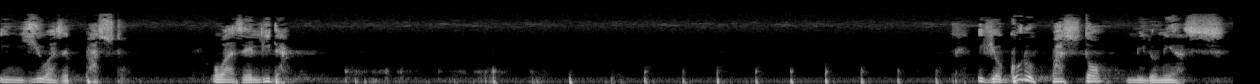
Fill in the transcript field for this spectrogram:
in you as a pastor or as a leader, if you're going to pastor millionaires,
